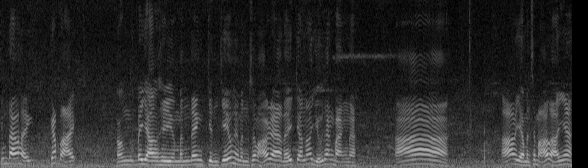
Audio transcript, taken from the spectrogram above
Chúng ta có thể gấp lại còn bây giờ thì mình đang trình chiếu thì mình sẽ mở ra để cho nó giữ thăng bằng nè. Đó. Đó, bây giờ mình sẽ mở lại nha.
